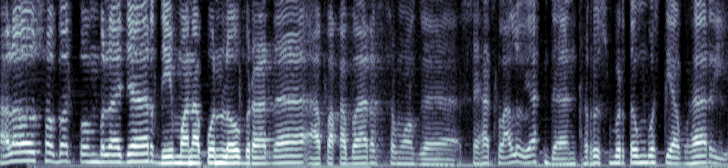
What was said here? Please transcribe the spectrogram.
Halo Sobat Pembelajar, di mana pun lo berada, apa kabar? Semoga sehat selalu ya, dan terus bertumbuh setiap hari.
